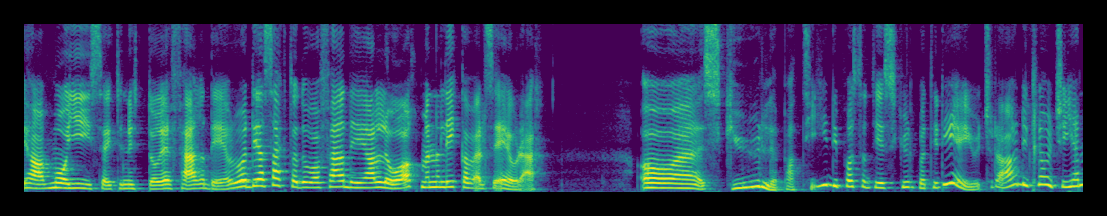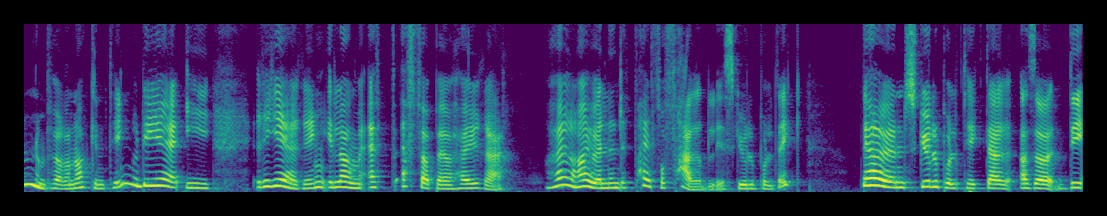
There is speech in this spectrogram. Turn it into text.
ja, må gi seg til nyttår, er ferdig. Og de har sagt at hun var ferdig i alle år, men allikevel så er hun der. Og eh, skoleparti, de påstår at de er skoleparti, de er jo ikke det. De klarer jo ikke å gjennomføre noen ting. Og de er i regjering i lag med F Frp og Høyre. Og Høyre har jo en helt forferdelig skolepolitikk. De har jo en skolepolitikk der altså, de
